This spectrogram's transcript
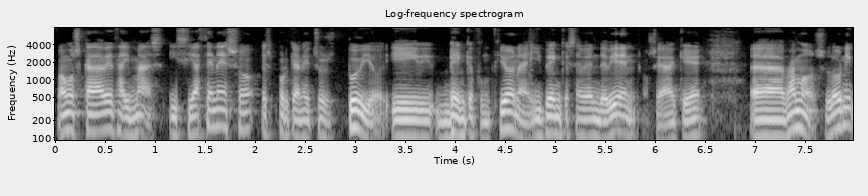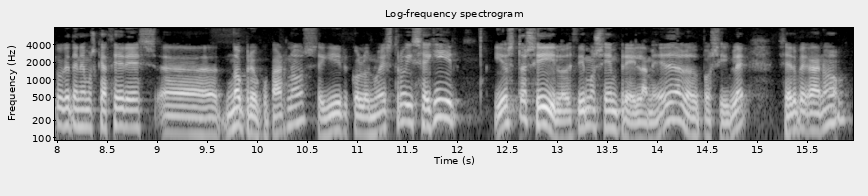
Vamos, cada vez hay más. Y si hacen eso es porque han hecho estudio y ven que funciona y ven que se vende bien. O sea que, eh, vamos, lo único que tenemos que hacer es eh, no preocuparnos, seguir con lo nuestro y seguir. Y esto sí, lo decimos siempre, en la medida de lo posible, ser vegano.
